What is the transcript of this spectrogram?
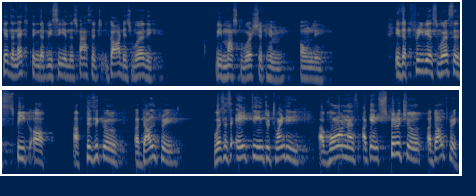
Here's the next thing that we see in this passage God is worthy we must worship him only. If the previous verses speak of a physical adultery, verses 18 to 20 warn us against spiritual adultery.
